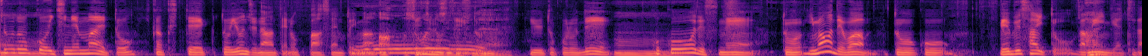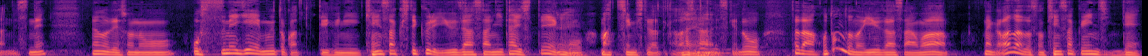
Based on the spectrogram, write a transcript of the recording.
ちょうどこう1年前と比較していくと47.6%今、成長しているというところで、ここをですね、と今までは、とこう、ウェブサイトがメインでやってたんですね。はい、なので、その、おすすめゲームとかっていうふうに検索してくるユーザーさんに対して、こう、マッチングしてたって形なんですけど、ただ、ほとんどのユーザーさんは、なんかわざわざその検索エンジンで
